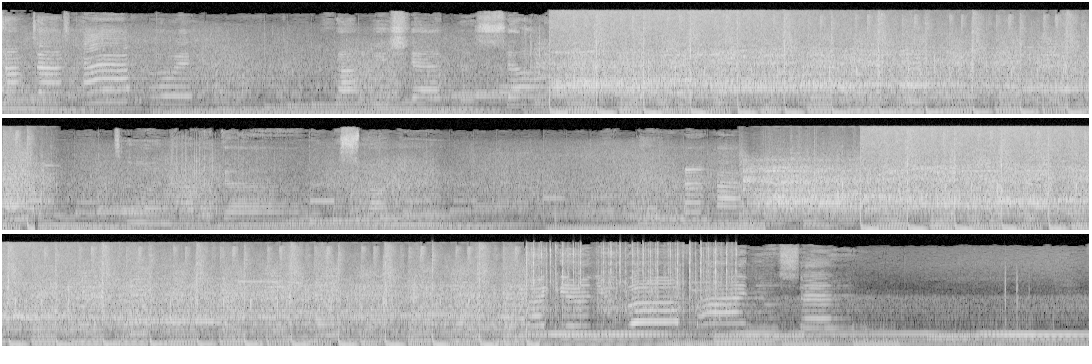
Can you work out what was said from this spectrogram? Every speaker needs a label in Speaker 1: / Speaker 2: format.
Speaker 1: Sometimes halfway, thought we shared.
